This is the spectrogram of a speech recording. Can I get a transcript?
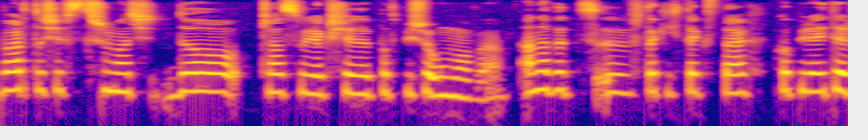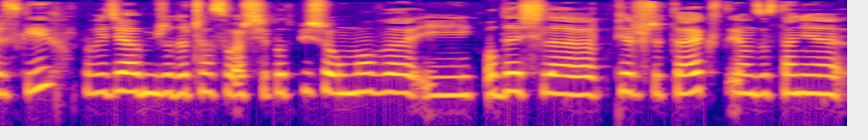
warto się wstrzymać do czasu, jak się podpisze umowę. A nawet y, w takich tekstach copywriterskich powiedziałabym, że do czasu, aż się podpisze umowę i odeślę pierwszy tekst i on zostanie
